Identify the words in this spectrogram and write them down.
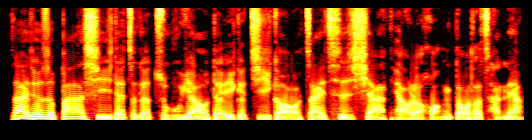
再来就是巴西的这个主要的一个机构再次下调了黄豆的产量。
